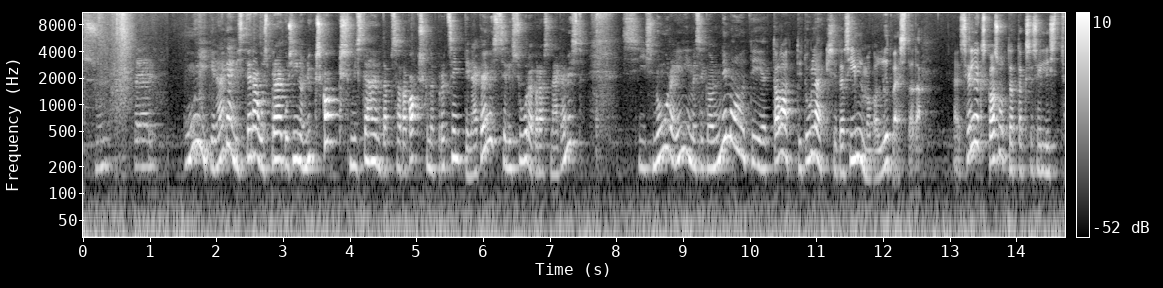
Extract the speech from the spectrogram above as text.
super. Kuigi nägemisteravus praegu siin on üks-kaks, mis tähendab sada kakskümmend protsenti nägemist, sellist suurepärast nägemist, siis noore inimesega on niimoodi, et alati tuleks seda silma ka lõdvestada. selleks kasutatakse sellist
